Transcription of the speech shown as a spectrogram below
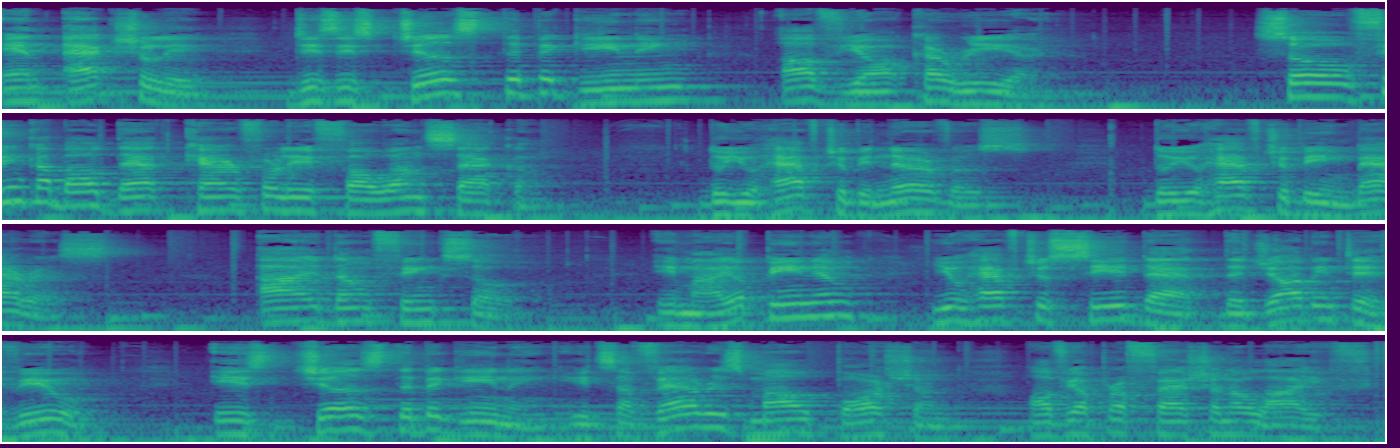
And actually, this is just the beginning of your career. So think about that carefully for one second. Do you have to be nervous? Do you have to be embarrassed? I don't think so. In my opinion, you have to see that the job interview is just the beginning. It's a very small portion of your professional life.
